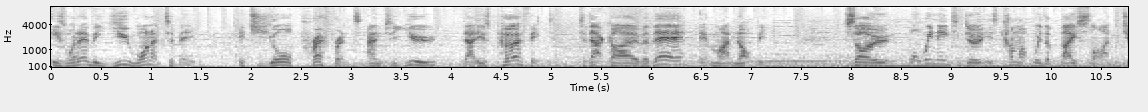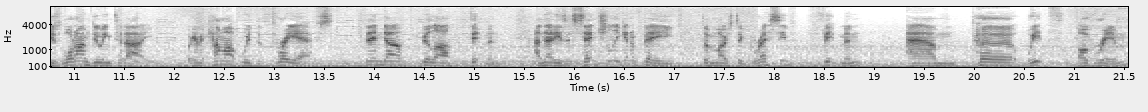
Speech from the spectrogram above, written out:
is whatever you want it to be. It's your preference, and to you, that is perfect. To that guy over there, it might not be. So what we need to do is come up with a baseline, which is what I'm doing today. We're gonna come up with the three Fs, fender, filler, fitment. And that is essentially gonna be the most aggressive fitment um, per width of rim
